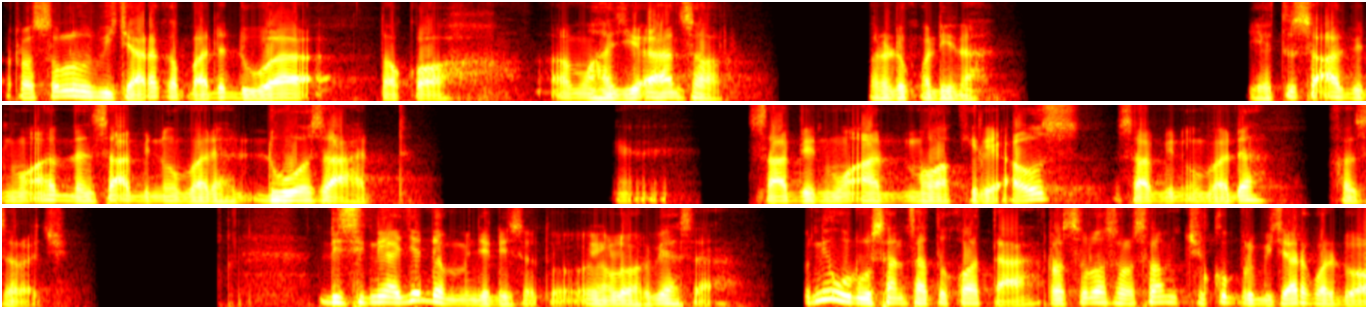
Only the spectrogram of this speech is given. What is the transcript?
Rasulullah bicara kepada dua tokoh uh, Muhajir Ansor penduduk Madinah yaitu Sa'ad bin Mu'ad dan Sa'ad bin Ubadah dua Sa'ad Ya. Sa'ad bin Mu'ad mewakili Aus Sa'ad bin Ubadah Khazraj. Di sini aja udah menjadi suatu yang luar biasa. Ini urusan satu kota Rasulullah SAW cukup berbicara kepada dua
